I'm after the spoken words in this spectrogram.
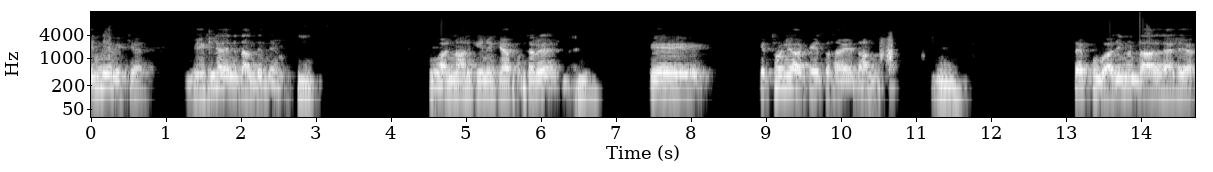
ਇਹਨੇ ਵੇਖਿਆ ਵੇਖ ਲਿਆ ਇਹਨੇ ਦਾਨ ਦਿੰਦੇ ਨੂੰ। ਹੂੰ। ਭੂਆ ਨਾਨਕੀ ਨੇ ਕਿਹਾ ਪੁੱਤਰ ਕਿ ਕਿੱਥੋਂ ਲਿਆ ਕੇ ਤੁਸੀਂ ਇਹ ਦਾਨ ਦਿੱਤਾ? ਹੂੰ। ਤੇ ਭੂਆ ਜੀ ਨੂੰ ਨਾਲ ਲੈ ਲਿਆ।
